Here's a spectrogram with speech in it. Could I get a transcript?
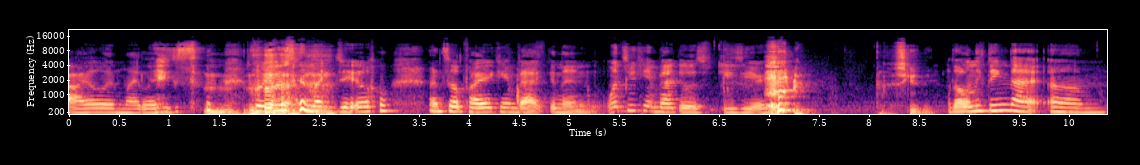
aisle in my legs. Mhm. so he was in like jail until Paya came back, and then once he came back, it was easier. Excuse me. the only thing that um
